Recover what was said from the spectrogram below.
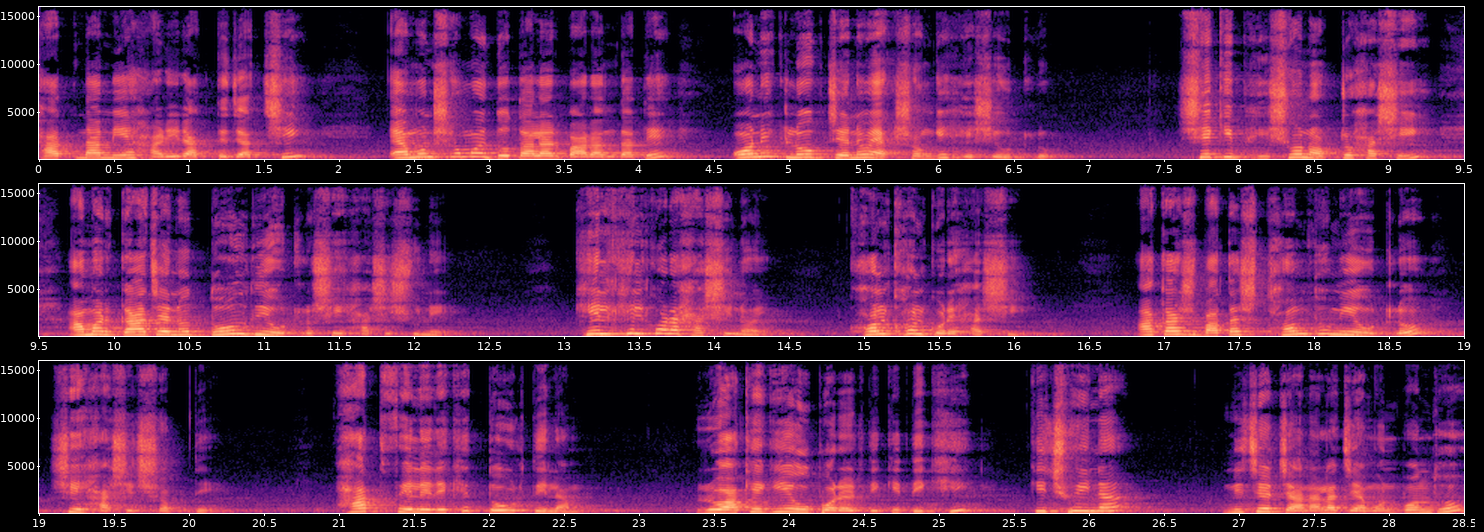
ভাত নামিয়ে হাঁড়ি রাখতে যাচ্ছি, এমন সময় দোতলার বারান্দাতে অনেক লোক যেন একসঙ্গে হেসে উঠল। সে কি ভীষণ হাসি আমার গা যেন দোল দিয়ে উঠল সেই হাসি শুনে। খিলখিল করা হাসি নয়, খলখল করে হাসি। আকাশ বাতাস থমথমিয়ে উঠল সেই হাসির শব্দে। হাত ফেলে রেখে দৌড় দিলাম। রোয়াকে গিয়ে উপরের দিকে দেখি কিছুই না। নিচের জানালা যেমন বন্ধ,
